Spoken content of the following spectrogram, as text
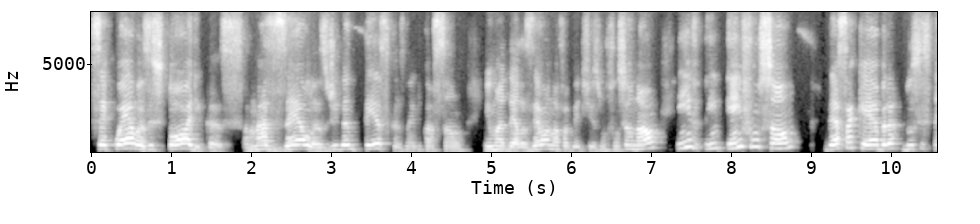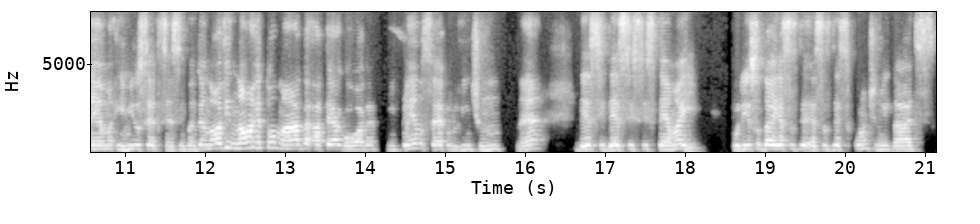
sequelas históricas, mazelas gigantescas na educação, e uma delas é o analfabetismo funcional, em, em, em função dessa quebra do sistema em 1759 e não a retomada até agora, em pleno século XXI, né, desse, desse sistema aí. Por isso, daí essas, essas descontinuidades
